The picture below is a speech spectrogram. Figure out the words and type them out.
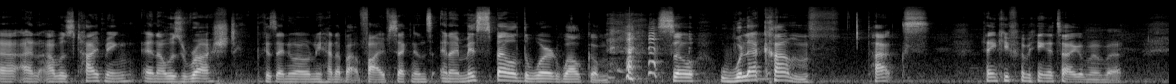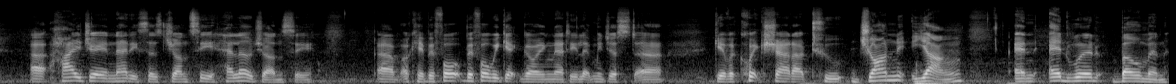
Uh, and I was typing and I was rushed because I knew I only had about five seconds and I misspelled the word welcome. so welcome, Pax. Thank you for being a Tiger member. Uh, hi Jay and Natty says John C. Hello John C. Um, okay, before before we get going, Natty, let me just uh, give a quick shout out to John Young and Edward Bowman.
